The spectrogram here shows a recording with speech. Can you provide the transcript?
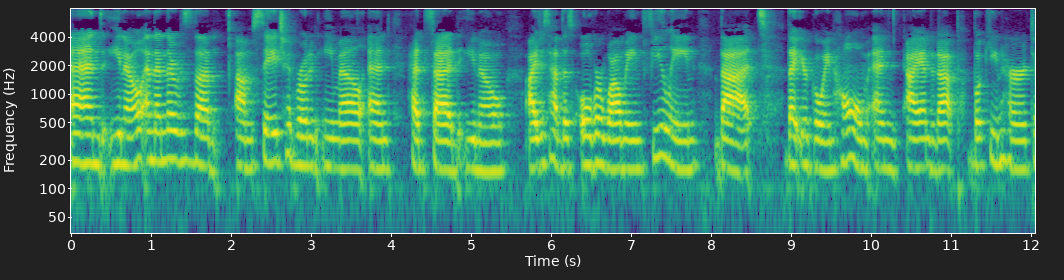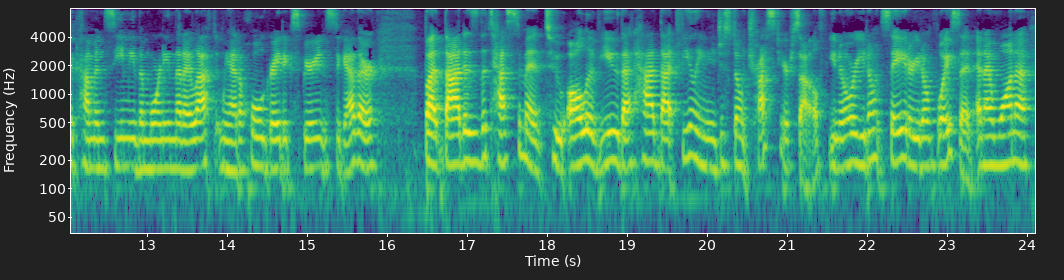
And, you know, and then there was the um, Sage had wrote an email and had said, you know, I just had this overwhelming feeling that that you're going home and I ended up booking her to come and see me the morning that I left and we had a whole great experience together. But that is the testament to all of you that had that feeling you just don't trust yourself, you know, or you don't say it or you don't voice it. And I want to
